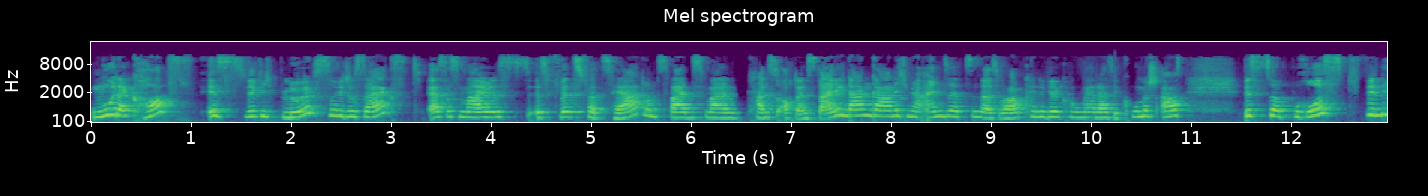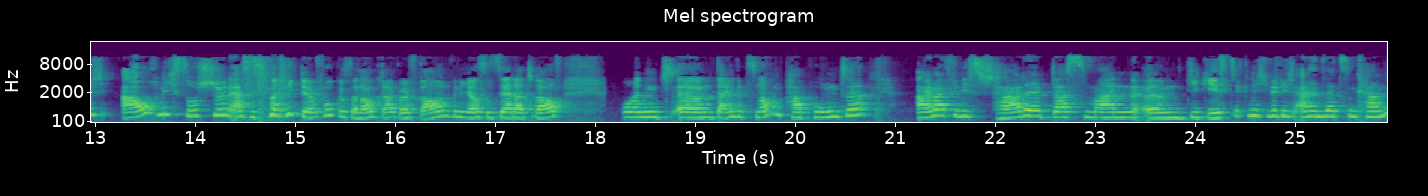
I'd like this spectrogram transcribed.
nur der Kopf ist wirklich blöd, so wie du sagst erstes Mal ist, ist, wird es verzerrt und zweitens Mal kannst du auch dein Styling dann gar nicht mehr einsetzen. Da ist überhaupt keine Wirkung mehr, da sieht komisch aus. Bis zur Brust finde ich auch nicht so schön. Erstens Mal liegt der Fokus dann auch gerade bei Frauen, finde ich auch so sehr da drauf. Und ähm, dann gibt's noch ein paar Punkte. Einmal finde ich es schade, dass man ähm, die Gestik nicht wirklich einsetzen kann.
